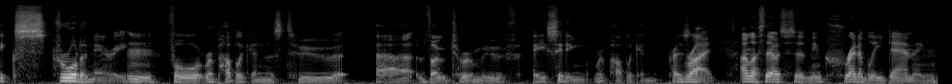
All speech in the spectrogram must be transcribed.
extraordinary Mm. for Republicans to uh, vote to remove a sitting Republican president. Right. Unless there was some incredibly damning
